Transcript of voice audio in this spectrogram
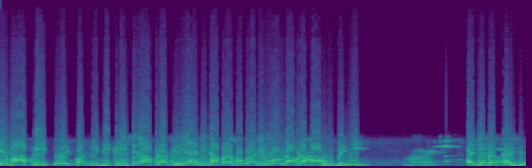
એમ આપણી કોઈ પણ ની દીકરી છે આપણા ઘરે આવીને આપણા છોકરાની વહુ ને આપણા હાહુ બની એટલે કઈ છે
